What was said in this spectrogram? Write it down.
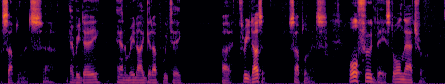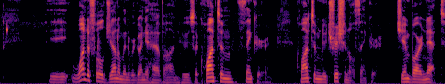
of supplements. Uh, every day, Anna Marie and I get up, we take uh, three dozen supplements, all food based, all natural the wonderful gentleman we're going to have on who's a quantum thinker, quantum nutritional thinker, Jim Barnett,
